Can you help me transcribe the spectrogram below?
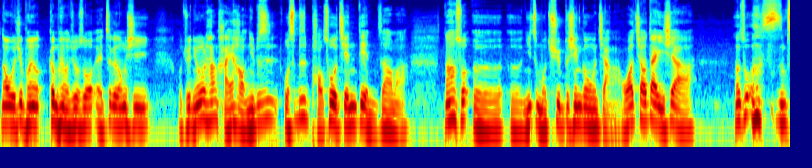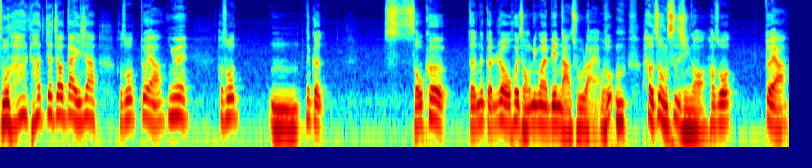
那我就朋友跟朋友就说，诶、欸，这个东西我觉得牛肉汤还好，你不是我是不是跑错间店，你知道吗？然后他说，呃呃，你怎么去不先跟我讲啊？我要交代一下啊。然后说，呃，什么什么他他要交代一下？他说，对啊，因为他说，嗯，那个。熟客的那个肉会从另外一边拿出来，我说嗯，还有这种事情哦。他说对啊，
